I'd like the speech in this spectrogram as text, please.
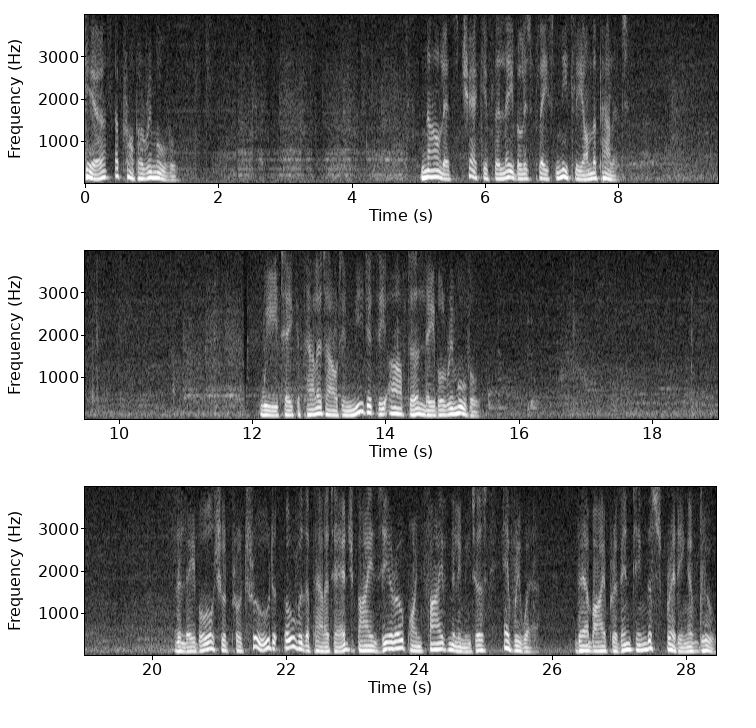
Here, a proper removal. Now let's check if the label is placed neatly on the pallet. We take a pallet out immediately after label removal. The label should protrude over the pallet edge by 0.5 millimeters everywhere, thereby preventing the spreading of glue.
